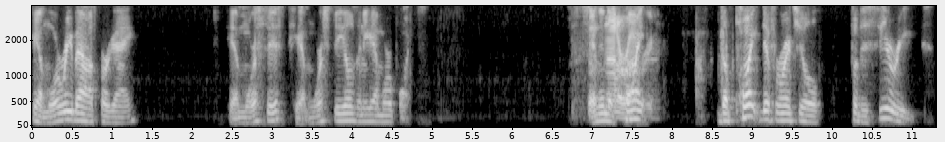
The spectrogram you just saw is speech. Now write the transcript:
He had more rebounds per game. He had more assists. He had more steals, and he had more points. So And it's not a the point- robbery. The point differential for the series,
